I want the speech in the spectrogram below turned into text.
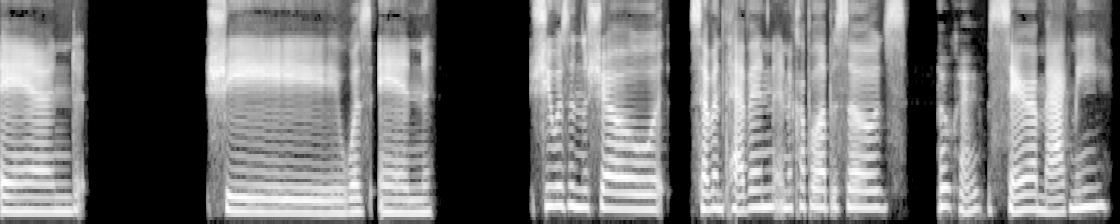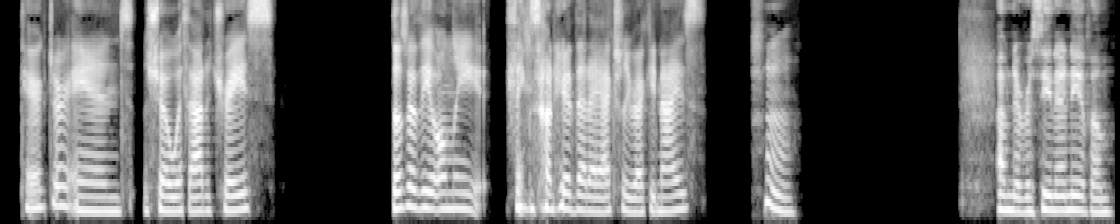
And she was in she was in the show Seventh Heaven in a couple episodes. Okay. Sarah Magny character and the show Without a Trace. Those are the only things on here that I actually recognize. Hmm. I've never seen any of them.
